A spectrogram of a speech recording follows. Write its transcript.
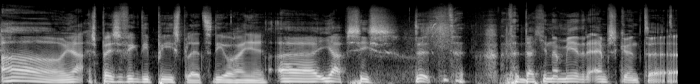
Oh ja. Specifiek die P-split, die oranje. Ja, precies. De- de- dat je naar meerdere amps kunt. eh,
